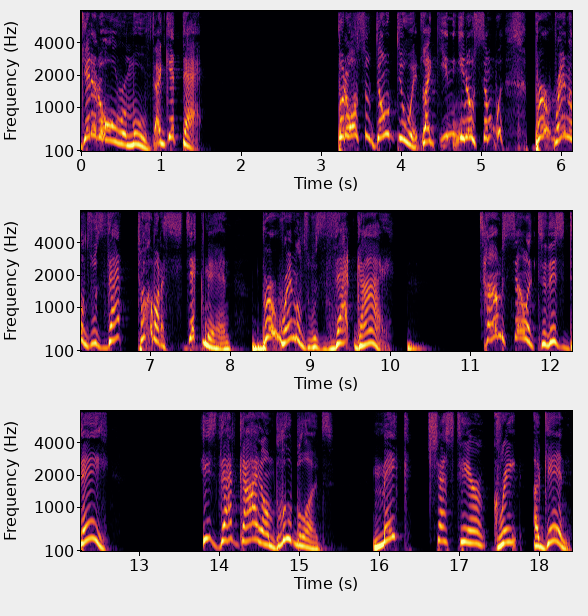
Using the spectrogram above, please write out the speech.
get it all removed. I get that. But also don't do it. Like you, you know, some Burt Reynolds was that talk about a stick man. Burt Reynolds was that guy. Tom Selleck to this day, he's that guy on Blue Bloods. Make chest hair great again.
